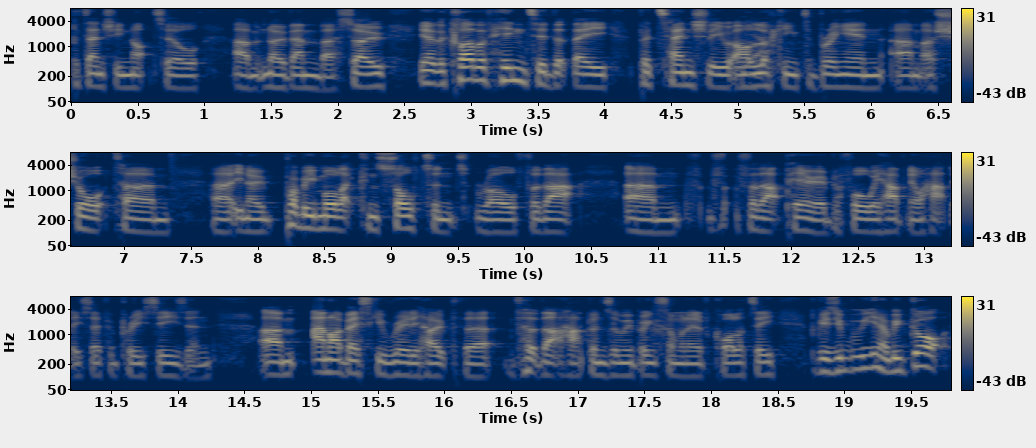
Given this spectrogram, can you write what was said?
potentially not till um, November. So, you know, the club have hinted that they potentially are looking to bring in um, a short-term, uh, you know, probably more like consultant role for that um, f- for that period before we have Neil Hatley, so for pre-season. Um, and I basically really hope that, that that happens and we bring someone in of quality because you, you know we've got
